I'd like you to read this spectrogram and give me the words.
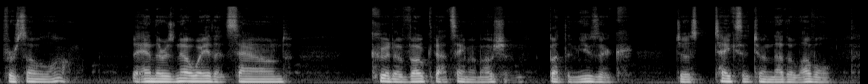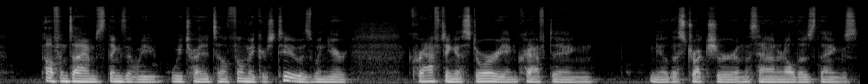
for so long, and there's no way that sound could evoke that same emotion, but the music just takes it to another level. Oftentimes, things that we we try to tell filmmakers too is when you're crafting a story and crafting, you know, the structure and the sound and all those things,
